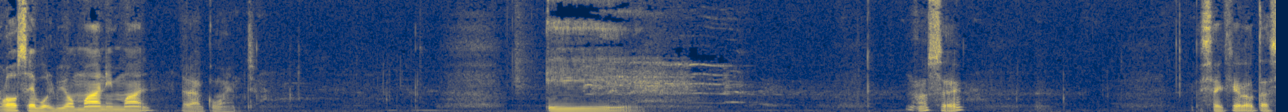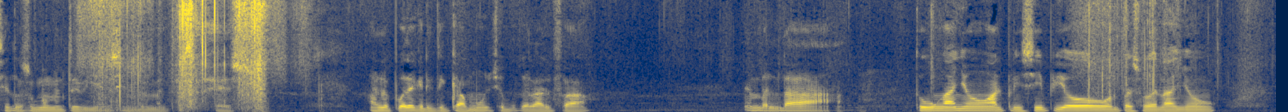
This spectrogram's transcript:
O se volvió más animal de la cuenta. Y no sé. Sé que lo está haciendo sumamente bien, simplemente es eso. No le puede criticar mucho porque el alfa, en verdad, tuvo un año al principio, empezó el año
